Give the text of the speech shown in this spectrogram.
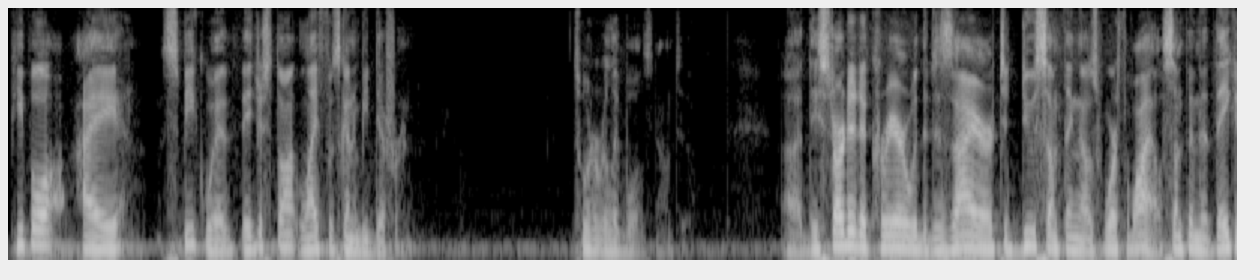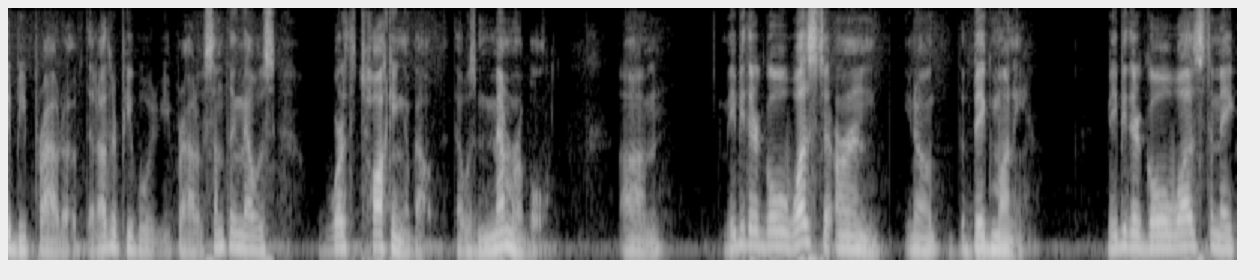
people I speak with, they just thought life was going to be different. That's what it really boils down. Uh, they started a career with the desire to do something that was worthwhile, something that they could be proud of, that other people would be proud of, something that was worth talking about, that was memorable. Um, maybe their goal was to earn, you know, the big money. Maybe their goal was to make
